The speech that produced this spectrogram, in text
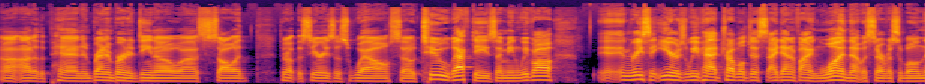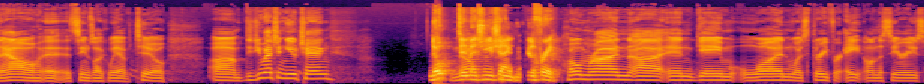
uh, out of the pen. And Brennan Bernardino, solid throughout the series as well. So two lefties. I mean, we've all in recent years we've had trouble just identifying one that was serviceable. Now it, it seems like we have two. Um, did you mention Yu Chang? Nope, didn't mention Yu Chang. Feel free. Home run uh, in game one was three for eight on the series,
